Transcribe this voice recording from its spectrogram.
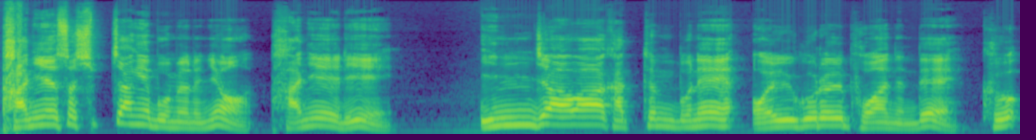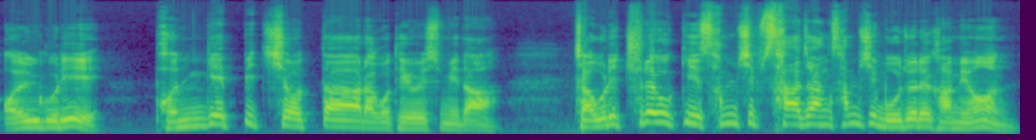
다니엘서 10장에 보면은요. 다니엘이 인자와 같은 분의 얼굴을 보았는데 그 얼굴이 번갯빛이었다라고 되어 있습니다. 자, 우리 출애굽기 34장 35절에 가면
